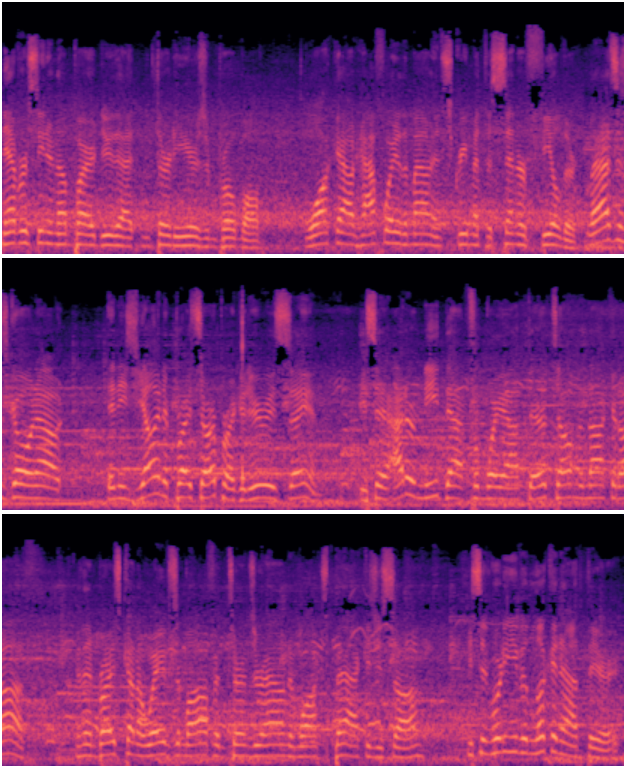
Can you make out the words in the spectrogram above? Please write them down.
never seen an umpire do that in 30 years in pro ball. Walk out halfway to the mound and scream at the center fielder. Laz is going out, and he's yelling at Bryce Harper. I could hear what he's saying. He said, I don't need that from way out there. Tell him to knock it off. And then Bryce kind of waves him off and turns around and walks back, as you saw. He said, What are you even looking out there?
